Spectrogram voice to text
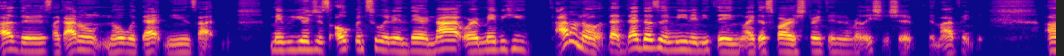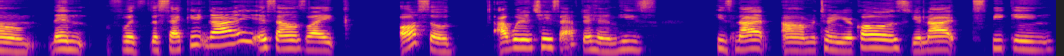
others. Like, I don't know what that means. I, maybe you're just open to it and they're not, or maybe he I don't know. That that doesn't mean anything like as far as strengthening a relationship, in my opinion. Um, then with the second guy, it sounds like also I wouldn't chase after him. He's he's not um returning your calls, you're not speaking.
